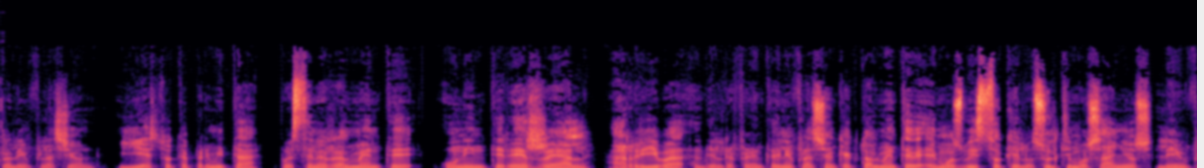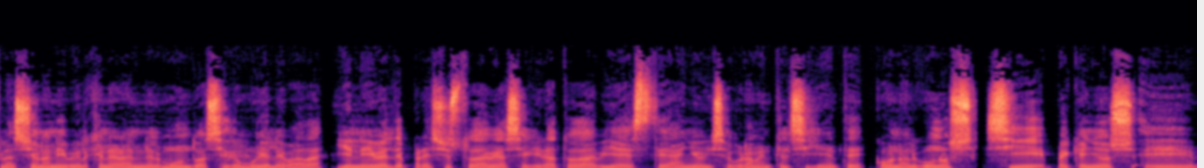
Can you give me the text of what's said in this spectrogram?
La inflación y esto te permita pues tener realmente un interés real arriba del referente de la inflación, que actualmente hemos visto que en los últimos años la inflación a nivel general en el mundo ha sido muy elevada y el nivel de precios todavía seguirá todavía este año y seguramente el siguiente con algunos sí pequeños eh,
